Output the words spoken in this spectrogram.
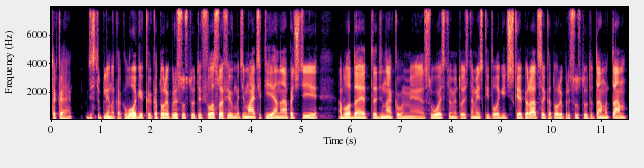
такая дисциплина, как логика, которая присутствует и в философии, и в математике, и она почти обладает одинаковыми свойствами. То есть там есть какие-то логические операции, которые присутствуют и там, и там.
